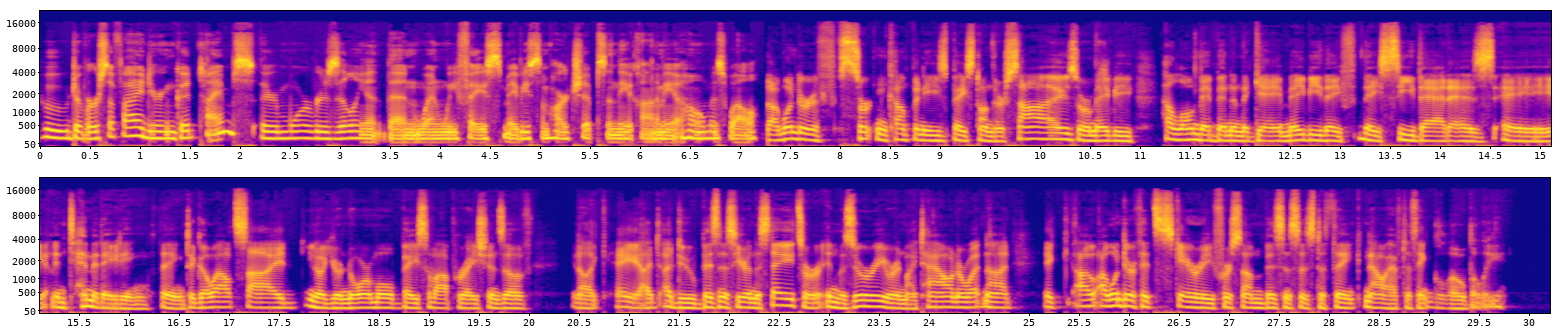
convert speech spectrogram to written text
who diversify during good times, they're more resilient than when we face maybe some hardships in the economy at home as well. I wonder if certain companies, based on their size or maybe how long they've been in the game, maybe they they see that as a intimidating thing to go outside, you know, your normal base of operations of, you know, like, hey, I, I do business here in the states or in Missouri or in my town or whatnot. It, I, I wonder if it's scary for some businesses to think now I have to think globally.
